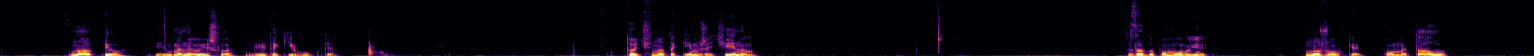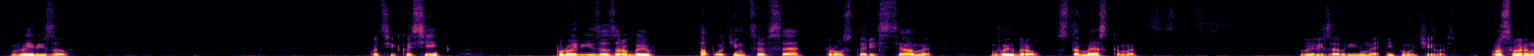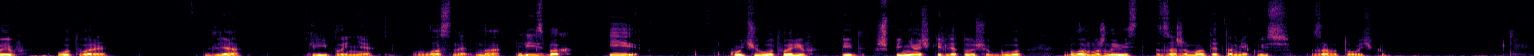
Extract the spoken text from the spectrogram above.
навпіл, і в мене вийшло дві такі губки. Точно таким же чином, за допомогою ножовки по металу, вирізав оці косі, прорізи зробив, а потім це все просто різцями вибрав стамесками, вирізав рівне і вийшло. Просверлив отвори для кріплення власне, на різьбах і кучу отворів під шпіньочки для того, щоб було, була можливість зажимати там якусь заготовочку.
